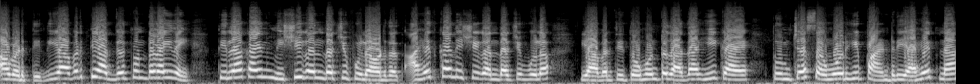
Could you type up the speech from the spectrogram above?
आवडतील. यावरती अद्वैत म्हणतो नाही नाही तिला काय निशिगंधाची फुलं आवडतात? आहेत का निशिगंधाची फुलं? यावरती तो म्हणतो दादा ही काय? तुमच्यासमोर ही पांढरी आहेत ना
